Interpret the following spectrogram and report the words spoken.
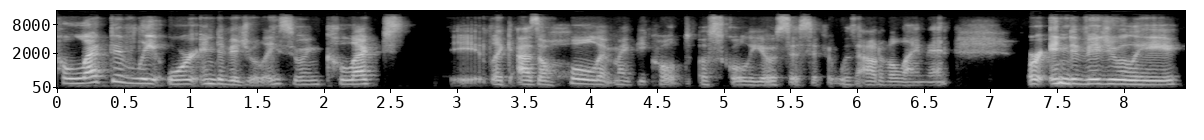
collectively or individually, so in collect like as a whole, it might be called a scoliosis if it was out of alignment, or individually,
